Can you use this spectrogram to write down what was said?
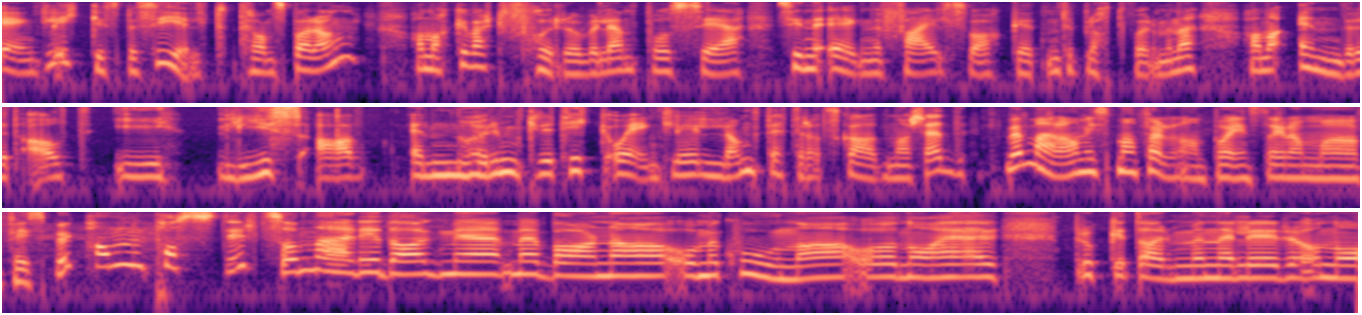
Egentlig ikke spesielt transparent. Han har ikke vært foroverlent på å se sine egne feil, svakheten til plattformene. Han har endret alt i lys av enorm kritikk, og egentlig langt etter at skaden har skjedd. Hvem er han hvis man følger han på Instagram og Facebook? Han poster. Sånn er det i dag med, med barna og med kona, og nå har jeg brukket armen, eller og nå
